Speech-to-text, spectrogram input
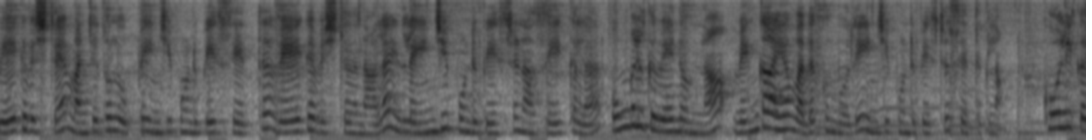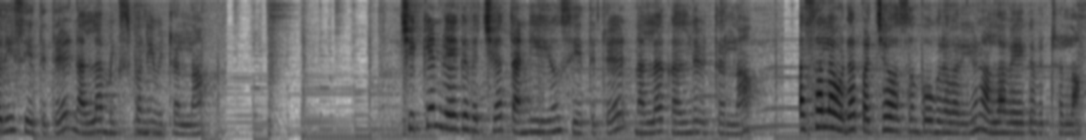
வேக வச்சுட்டேன். மஞ்சத்தூள் உப்பு இஞ்சி பூண்டு பேஸ்ட் சேர்த்து வேக வச்சிட்டதுனால இதில் இஞ்சி பூண்டு பேஸ்ட்டு நான் சேர்க்கலை. உங்களுக்கு வேணும்னா வெங்காயம் வதக்கும் போதே இஞ்சி பூண்டு பேஸ்ட்டு சேர்த்துக்கலாம். கோழிக்கறி சேர்த்துட்டு நல்லா மிக்ஸ் பண்ணி விட்டுடலாம். சிக்கன் வேக வச்ச தண்ணியையும் சேர்த்துட்டு நல்லா கலந்து விட்டுடலாம் மசாலாவோட பச்சை வாசம் போகிற வரையும் நல்லா வேக விட்டுடலாம்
